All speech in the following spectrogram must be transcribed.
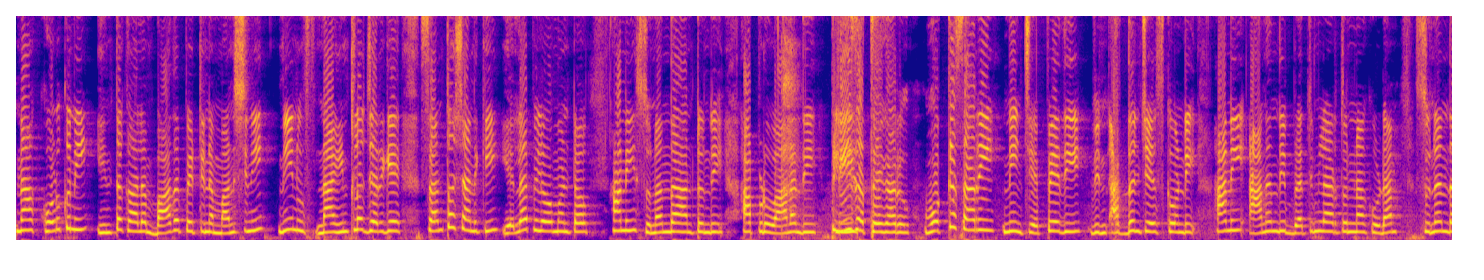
నా కొడుకుని ఇంతకాలం బాధ పెట్టిన మనిషిని నేను నా ఇంట్లో జరిగే సంతోషానికి ఎలా పిలవమంటావు? అని సునంద అంటుంది. అప్పుడు ఆనంది ప్లీజ్ అత్తయ్య గారు ఒక్కసారి నేను చెప్పేది విన్ అర్థం చేసుకోండి అని ఆనంది బ్రతిమలాడుతున్నా కూడా సునంద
